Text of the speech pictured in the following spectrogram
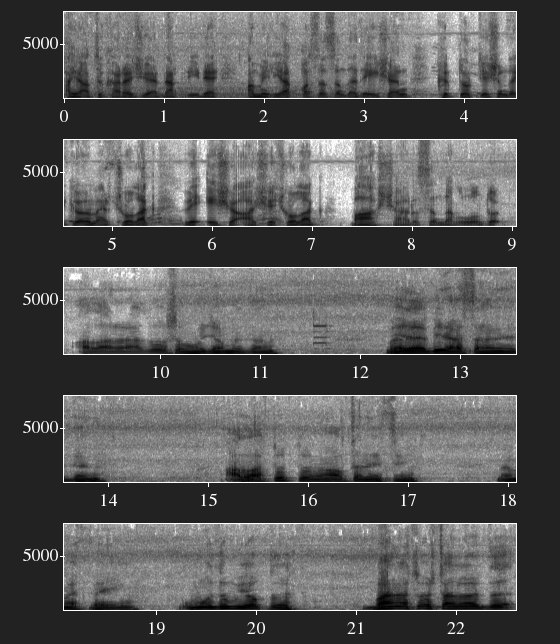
Hayatı karaciğer nakliyle ameliyat masasında değişen 44 yaşındaki Ömer Çolak ve eşi Ayşe Çolak bağış çağrısında bulundu. Allah razı olsun hocamızdan. Böyle bir hastaneden. Allah tuttuğunu altın etsin Mehmet Bey'in. Umudum yoktu. Bana sorsalardı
